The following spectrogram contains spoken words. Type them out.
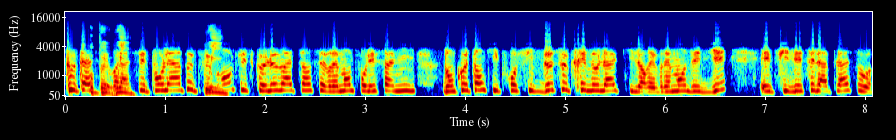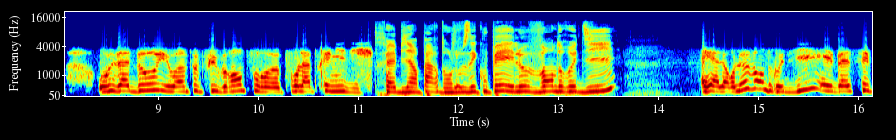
Tout à fait, voilà. C'est pour les un peu plus grands, puisque le matin, c'est vraiment pour les familles. Donc autant qu'ils profitent de ce créneau-là qui leur est vraiment dédié, et puis laisser la place aux, aux ados et aux un peu plus grands pour, euh, pour l'après-midi. Très bien, pardon, je vous ai coupé. Et le vendredi? Et alors le vendredi, eh ben, c'est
